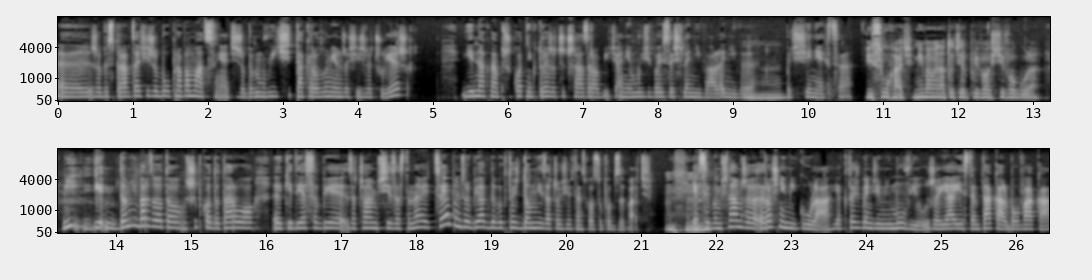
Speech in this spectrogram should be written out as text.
E, żeby sprawdzać i żeby uprawomacniać, żeby mówić, tak, rozumiem, że się źle czujesz, jednak na przykład niektóre rzeczy trzeba zrobić, a nie mówić, bo jesteś leniwa, leniwy, mhm. bo ci się nie chce. I słuchać, nie mamy na to cierpliwości w ogóle. Mi, do mnie bardzo to szybko dotarło, e, kiedy ja sobie zaczęłam się zastanawiać, co ja bym zrobiła, gdyby ktoś do mnie zaczął się w ten sposób odzywać. Mhm. Jak sobie pomyślałam, że rośnie mi gula, jak ktoś będzie mi mówił, że ja jestem taka albo waka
